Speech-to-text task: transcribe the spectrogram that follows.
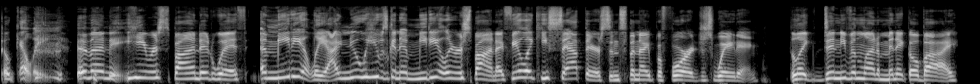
Don't kill me. And then he responded with immediately. I knew he was going to immediately respond. I feel like he sat there since the night before, just waiting. Like, didn't even let a minute go by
